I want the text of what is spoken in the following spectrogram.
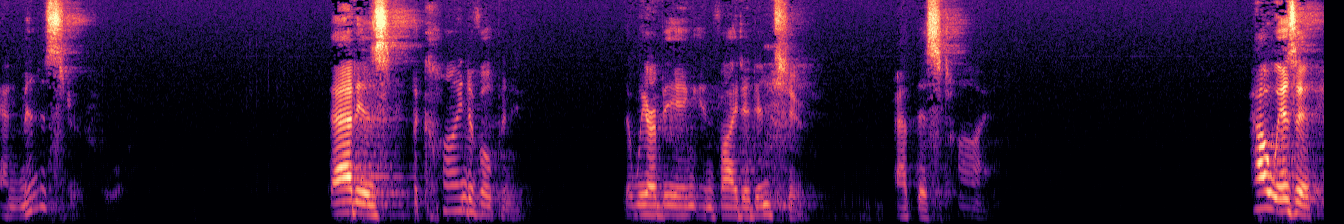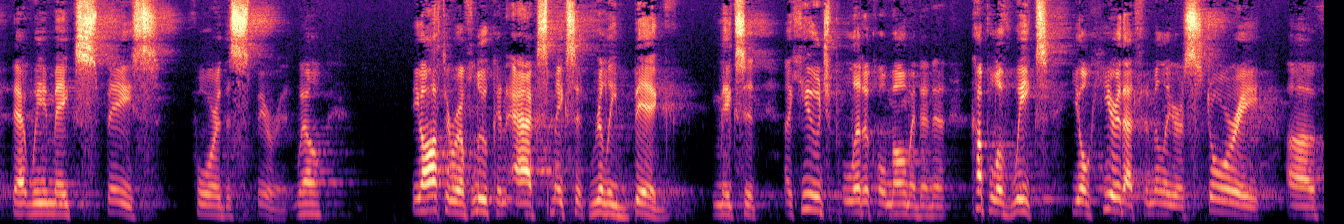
and minister for. That is the kind of opening that we are being invited into at this time. How is it that we make space for the Spirit? Well, the author of Luke and Acts makes it really big, makes it a huge political moment. In a couple of weeks, you'll hear that familiar story of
